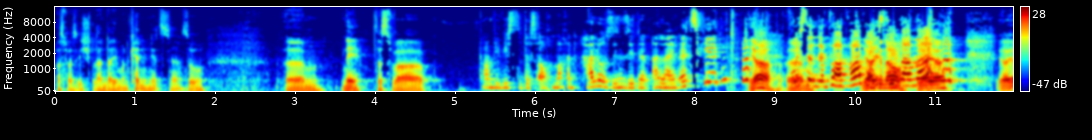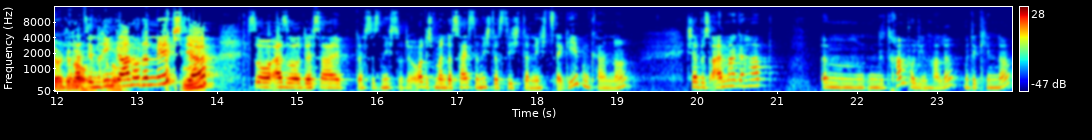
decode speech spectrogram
was weiß ich, lerne da jemanden kennen jetzt. Ja? So, ähm, nee, das war Vor allem, wie willst du das auch machen? Hallo, sind Sie denn alleinerziehend? ja. Wo ist ähm, denn der Papa? Wo ja, ist genau. die Mama? Ja, ja, ja, ja genau. Hat sie einen Ring genau. an oder nicht? Ja. So, also deshalb, das ist nicht so der Ort. Ich meine, das heißt ja nicht, dass sich da nichts ergeben kann, ne? Ich habe das einmal gehabt ähm, in der Trampolinhalle mit den Kindern.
